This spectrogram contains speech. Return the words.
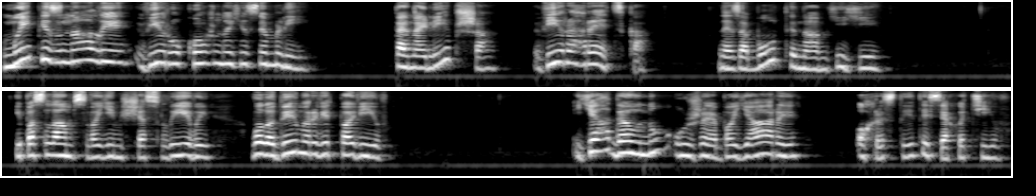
Ми пізнали віру кожної землі, та найліпша віра грецька, не забути нам її. І послам своїм щасливий Володимир відповів: Я давно уже, бояри, охреститися хотів.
